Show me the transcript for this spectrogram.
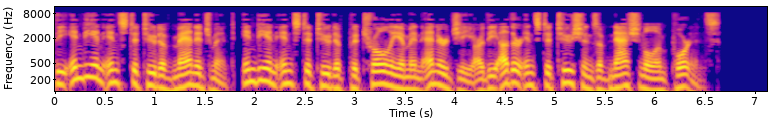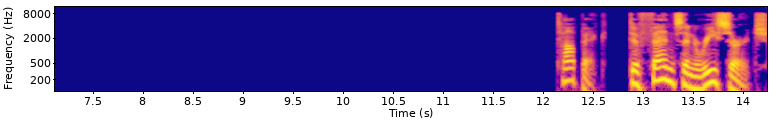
The Indian Institute of Management, Indian Institute of Petroleum and Energy are the other institutions of national importance. Defense and research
